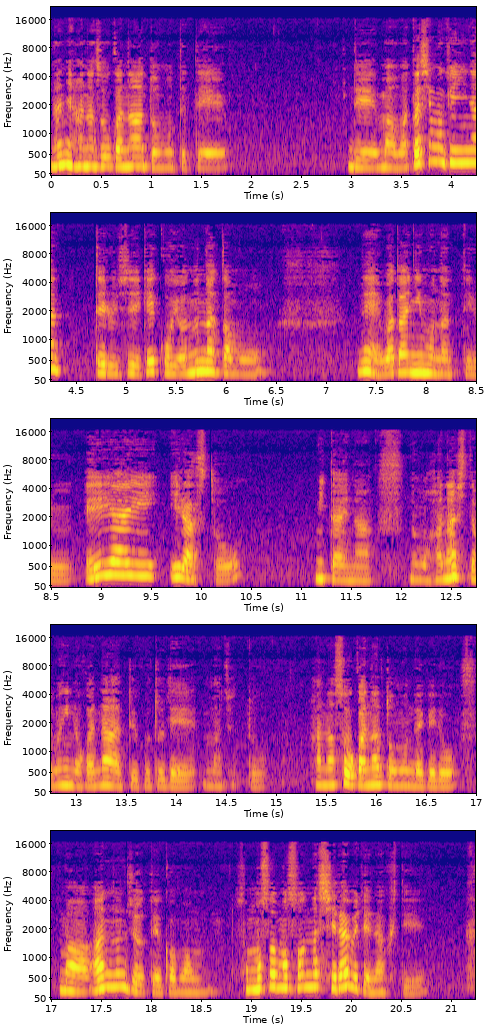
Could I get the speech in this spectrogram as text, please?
何話そうかなと思ってて。でまあ私も気になってるし結構世の中もね話題にもなってる AI イラストみたいなのも話してもいいのかなということでまあちょっと話そうかなと思うんだけどまあ案の定というかまあそもそもそんな調べてなくて。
